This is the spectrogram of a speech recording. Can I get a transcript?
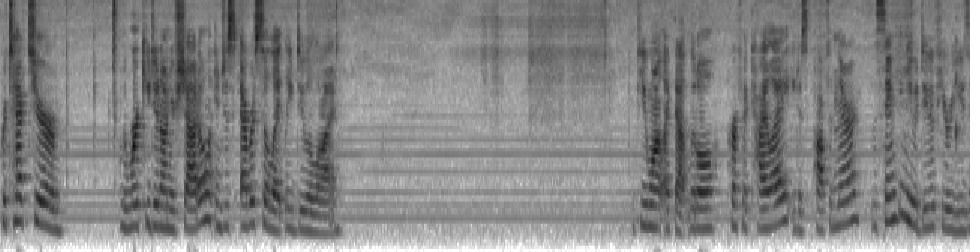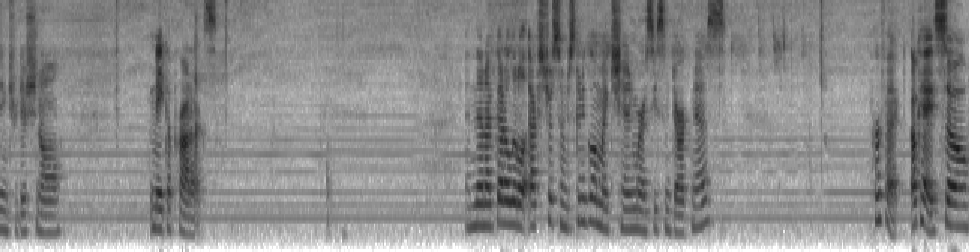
protect your the work you did on your shadow, and just ever so lightly do a line. If you want like that little perfect highlight, you just pop in there. The same thing you would do if you were using traditional makeup products. And then I've got a little extra, so I'm just going to go on my chin where I see some darkness. Perfect. Okay, so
